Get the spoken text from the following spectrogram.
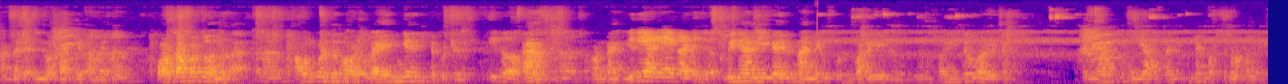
അന്നേരം ഇത് ഉണ്ടാക്കിയ സമയത്ത്. ഉറക്കാപ്പുറത്ത് വന്നതാ. അവർക്ക് കൊടുത്തപ്പോൾ അവർക്ക് ഭയങ്കര ഇഷ്ടപ്പെട്ടു. ആ. ഉണ്ടാക്കി. കാര്യം നല്ല ഉപ്പും പറയുന്നു അപ്പൊ ഇത് പറയട്ടെ എല്ലാവർക്കും ഗ്യാസിന്റെ പ്രശ്നമുള്ളവരെ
